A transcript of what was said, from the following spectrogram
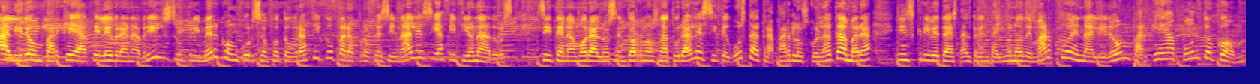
Alirón Parquea celebra en abril su primer concurso fotográfico para profesionales y aficionados. Si te enamoran los entornos naturales y te gusta atraparlos con la cámara, inscríbete hasta el 31 de marzo en alironparquea.com.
